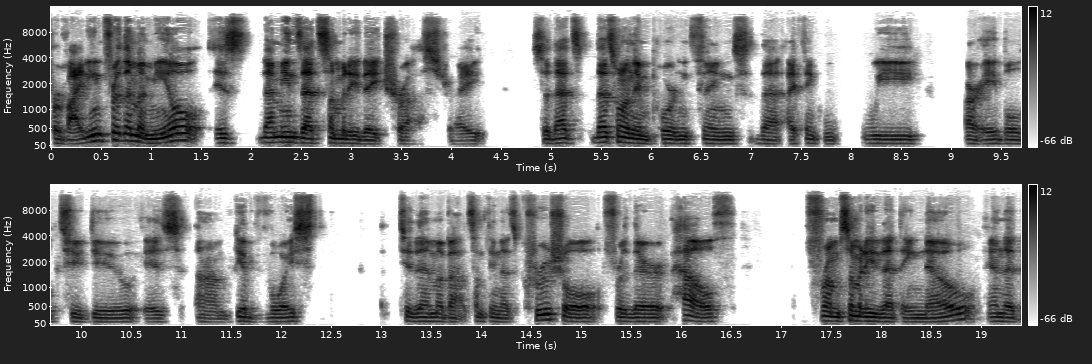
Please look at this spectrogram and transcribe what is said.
providing for them a meal is that means that's somebody they trust right? So that's that's one of the important things that i think we are able to do is um, give voice to them about something that's crucial for their health from somebody that they know and that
